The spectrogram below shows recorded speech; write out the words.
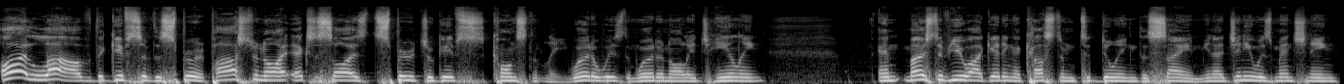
I love the gifts of the Spirit. Pastor and I exercise spiritual gifts constantly word of wisdom, word of knowledge, healing and most of you are getting accustomed to doing the same. You know, Ginny was mentioning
